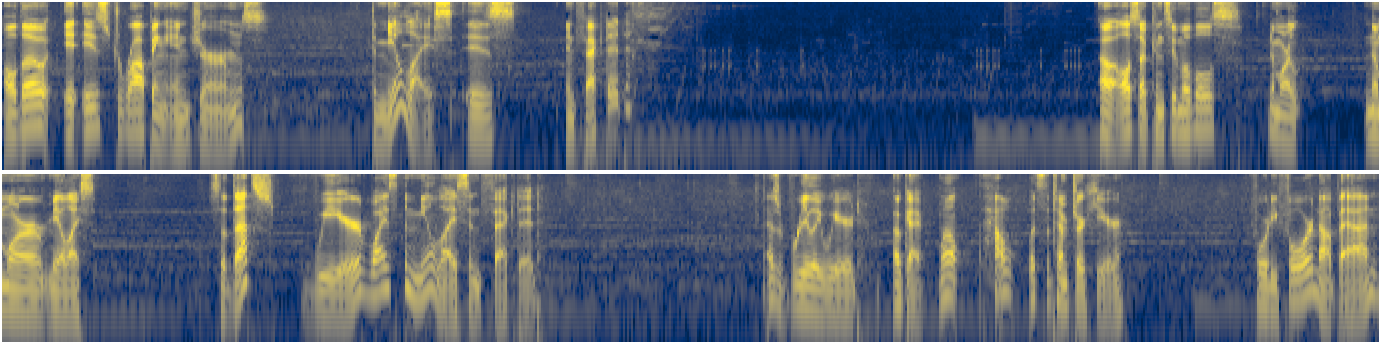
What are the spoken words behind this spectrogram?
Although it is dropping in germs, the meal lice is infected? Oh, also consumables. No more no more meal lice. So that's weird. Why is the meal lice infected? That's really weird. Okay, well, how what's the temperature here? 44, not bad.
